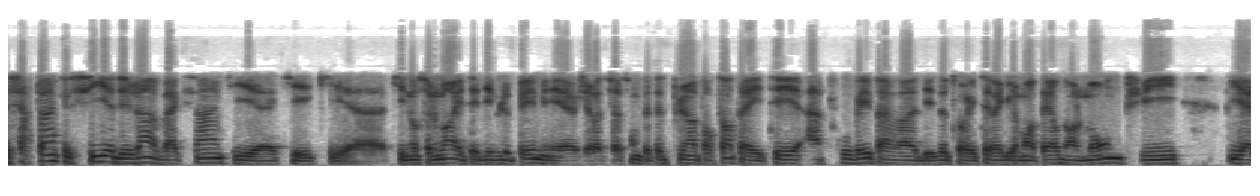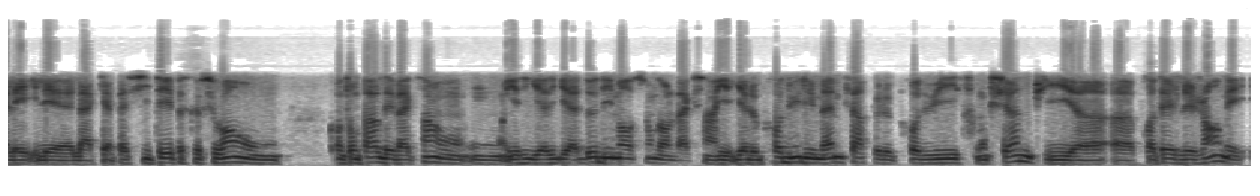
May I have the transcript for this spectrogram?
C'est certain que s'il y a déjà un vaccin qui, euh, qui, qui, euh, qui non seulement a été développé, mais euh, je dirais de façon peut-être plus importante, a été approuvé par des autorités réglementaires dans le monde, puis il y a les, la capacité, parce que souvent, on, quand on parle des vaccins, on, il, y a, il, y a, deux dimensions dans le vaccin. Il y a le produit lui-même, faire que le produit fonctionne, puis euh, protège les gens, mais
